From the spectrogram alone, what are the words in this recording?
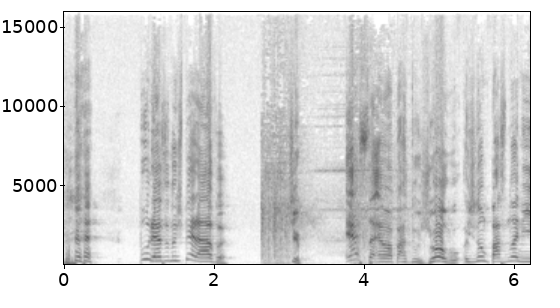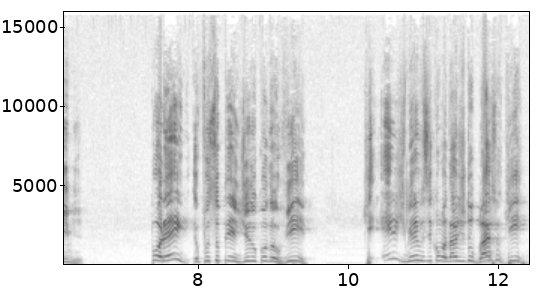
Por essa eu não esperava. Tipo, essa é uma parte do jogo onde não passa no anime. Porém, eu fui surpreendido quando eu vi que eles mesmos se incomodaram de dublar isso aqui.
